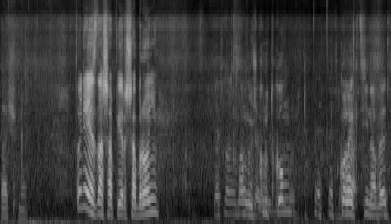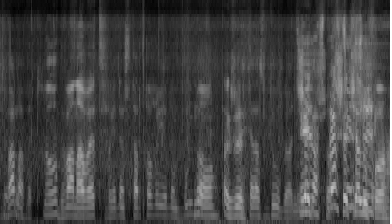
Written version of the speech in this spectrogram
taśmę. To nie jest nasza pierwsza broń. Mamy już krótką, w kolekcji nawet, Dwa nawet. No. dwa nawet. Bo jeden startowy, jeden bulldog. No, także Teraz długa, nie? Trze- a sprawdźcie trzecia jeszcze- lufa.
